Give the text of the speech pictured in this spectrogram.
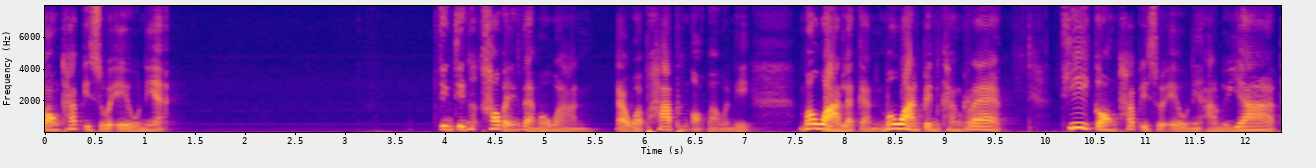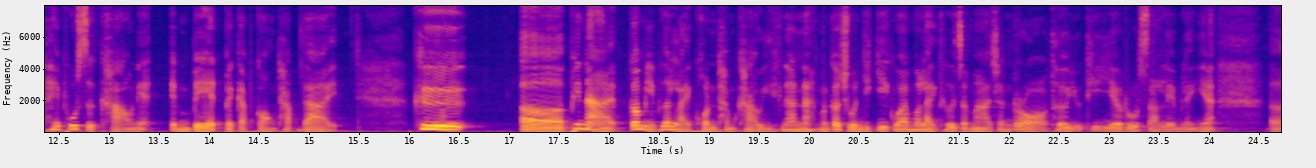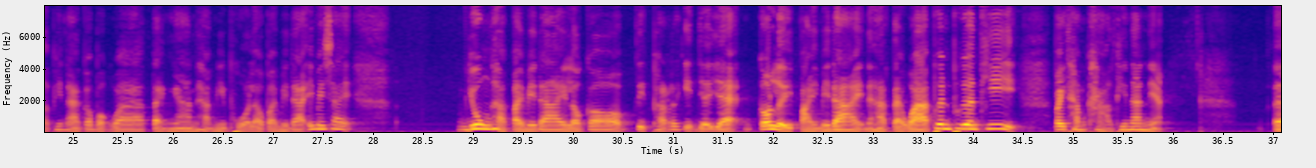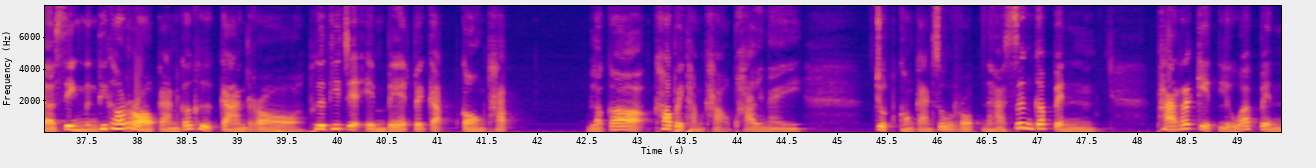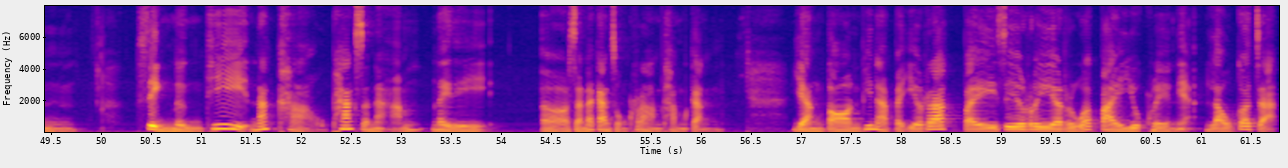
กองทัพอิสราเอลเนี่ย จริงๆเข้าไปตั้งแต่เมื่อวาน แต่ว่าภาพเพิ่งออกมาวันนี้ เมื่อวานแล้วกัน เมื่อวานเป็นครั้งแรก ที่กองทัพอิสราเอลเนี่ยอนุญาตให้ผู้สื่อข่าวเนี่ยเอมเบดไปกับกองทัพได้ คือ พี่นาก็มีเพื่อนหลายคนทำข่าวอยู่ที่นั่นนะ มันก็ชวนยิกยิกว่าเมื่อไหร่เธอจะมาฉันรอ เธออยู่ที่เยรูซาเล็มอะไรเงี้ยพี่นาก็บอกว่าแต่งงานค่ะมีผัวแล้วไปไม่ได้เอ้ไม่ใช่ยุ่งค่ะไปไม่ได้แล้วก็ติดภารกิจเยอะแยะก็เลยไปไม่ได้นะคะแต่ว่าเพื่อนๆที่ไปทำข่าวที่นั่นเนี่ยสิ่งหนึ่งที่เขารอกันก็คือการรอเพื่อที่จะเอมเบสไปกับกองทัพ แล้วก็เข้าไปทำข่าวภายใน จุดของการสู้รบนะคะ ซึ่งก็เป็นภารกิจหรือว่าเป็นสิ่งหนึ่งที่นักข่าวภาคสนามในสถานการณ์สงครามทำกัน อย่างตอนพี่นาไปอิรักไปซีเรียหรือว่าไปยูเครนเนี่ย เราก็จะ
